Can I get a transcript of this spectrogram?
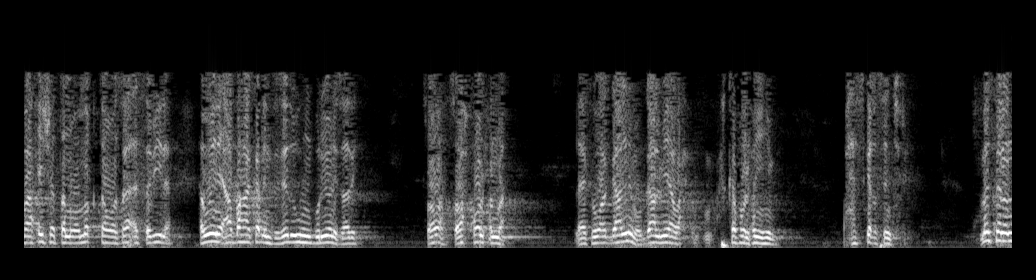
faaxishatan wa maqtan wa sabiila haweeney aabbaha ka dhintay seed ugu hunguriyoonaysa adig sooma soo wax fool xun ma laakiin waa gaalnimo gaal miyaa wax ka fool xun yihiin waxaa iska qasan jiray masalan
